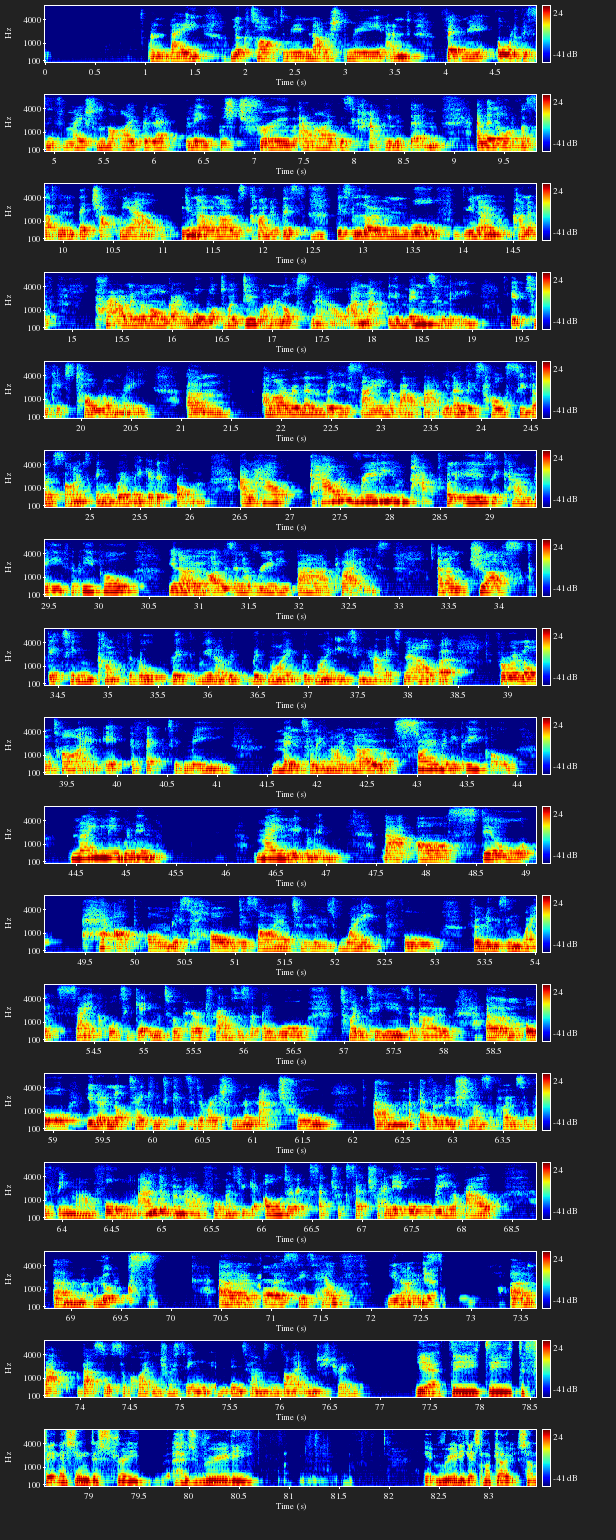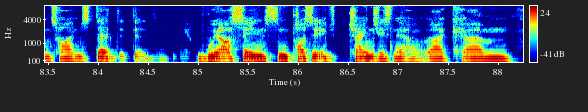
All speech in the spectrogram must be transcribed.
and they looked after me and nourished me and fed me all of this information that I believed was true and I was happy with them. And then all of a sudden they chucked me out you know and I was kind of this this lone wolf you know kind of prowling along going well what do i do? I'm lost now. And that mentally it took its toll on me. Um, and i remember you saying about that you know this whole pseudoscience thing where they get it from and how how really impactful it is it can be for people. You know mm-hmm. i was in a really bad place and i'm just getting comfortable with you know with, with my with my eating habits now. But for a long time it affected me mentally and i know so many people mainly women, mainly women that are still het up on this whole desire to lose weight for for losing weight's sake or to get into a pair of trousers that they wore 20 years ago um, or you know not take into consideration the natural um, evolution i suppose of the female form and of the male form as you get older etc etc and it all being about um, looks uh, mm. versus health you know yeah. so um, that that's also quite interesting in, in terms of the diet industry. Yeah, the, the, the fitness industry has really, it really gets my goat sometimes. The, the, we are seeing some positive changes now, like um,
